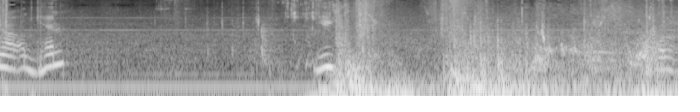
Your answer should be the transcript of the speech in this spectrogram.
Again. Yeet. Hold on.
